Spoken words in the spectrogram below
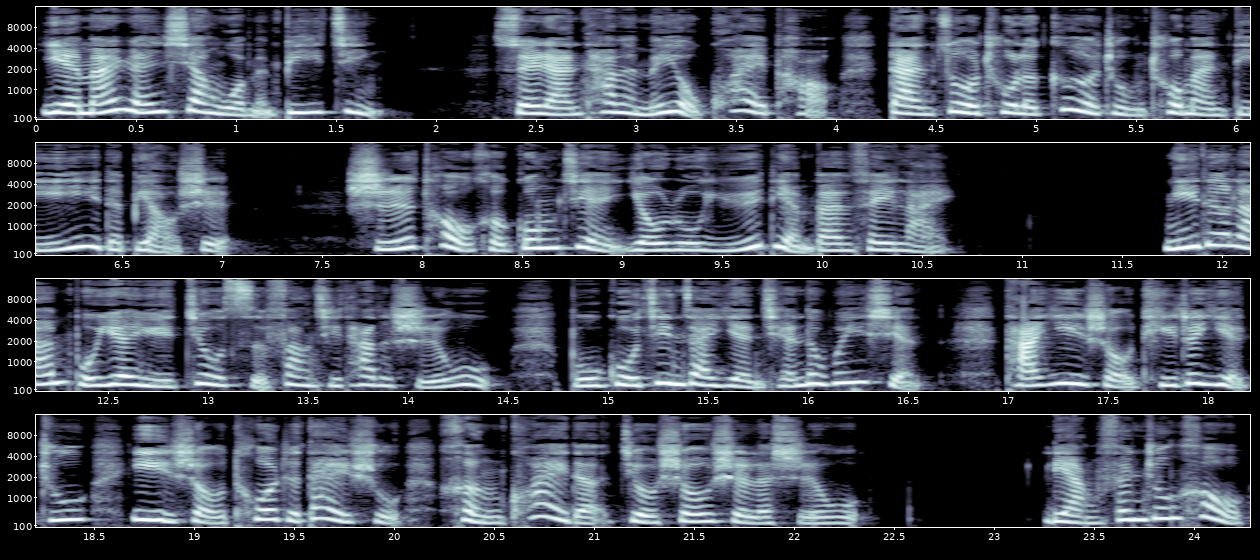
野蛮人向我们逼近。虽然他们没有快跑，但做出了各种充满敌意的表示。石头和弓箭犹如雨点般飞来。尼德兰不愿意就此放弃他的食物，不顾近在眼前的危险，他一手提着野猪，一手拖着袋鼠，很快的就收拾了食物。两分钟后，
